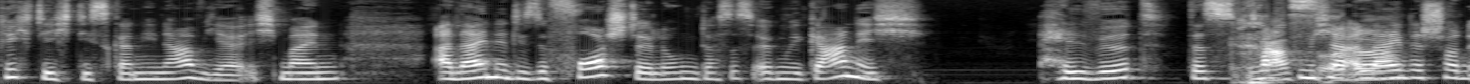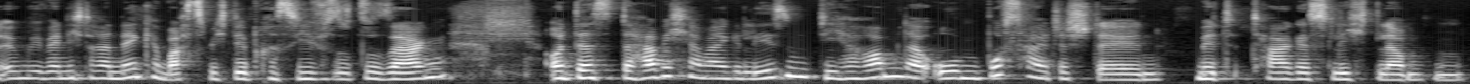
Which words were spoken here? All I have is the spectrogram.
Richtig, die Skandinavier. Ich meine, alleine diese Vorstellung, dass es irgendwie gar nicht hell wird, das Krass, macht mich ja oder? alleine schon irgendwie, wenn ich dran denke, macht es mich depressiv sozusagen. Und das, da habe ich ja mal gelesen, die haben da oben Bushaltestellen mit Tageslichtlampen.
